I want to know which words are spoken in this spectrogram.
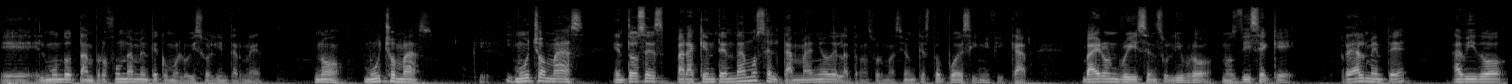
eh, el mundo tan profundamente como lo hizo el Internet? No, mucho más. Mucho más. Entonces, para que entendamos el tamaño de la transformación que esto puede significar, Byron Reese en su libro nos dice que realmente ha habido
